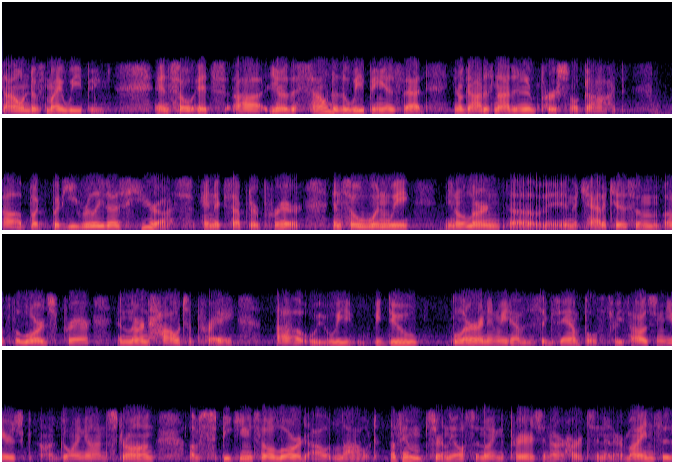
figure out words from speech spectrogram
sound of my weeping." And so it's uh, you know the sound of the weeping is that you know God is not an impersonal God, uh, but but He really does hear us and accept our prayer. And so when we you know learn uh, in the Catechism of the Lord's Prayer and learn how to pray, uh, we, we we do learn, and we have this example, 3,000 years uh, going on strong, of speaking to the Lord out loud, of Him certainly also knowing the prayers in our hearts and in our minds as,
